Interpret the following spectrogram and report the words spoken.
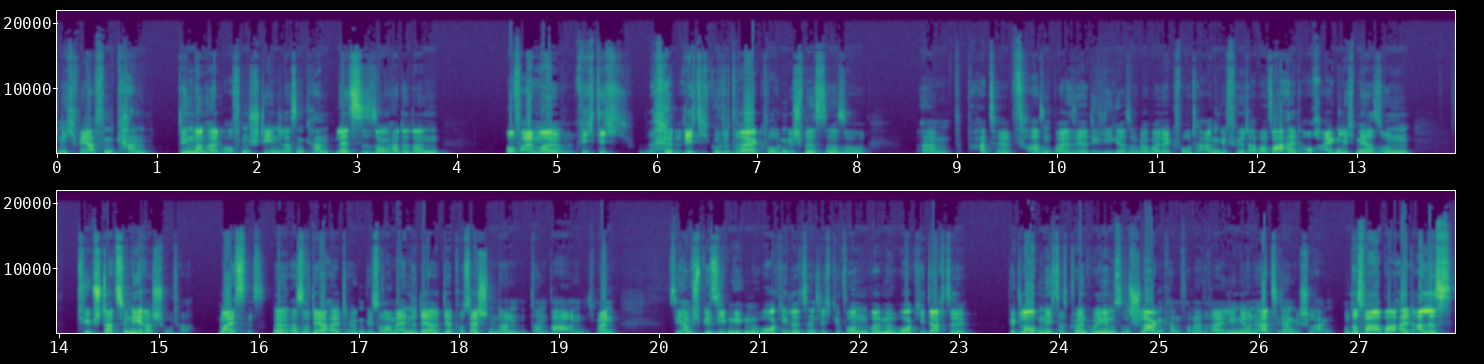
nicht werfen kann den man halt offen stehen lassen kann. Letzte Saison hat er dann auf einmal richtig, richtig gute Dreierquoten geschmissen. Also ähm, hatte phasenweise ja die Liga sogar bei der Quote angeführt, aber war halt auch eigentlich mehr so ein Typ stationärer Shooter. Meistens. Ne? Also der halt irgendwie so am Ende der, der Possession dann, dann war. Und ich meine, sie haben Spiel 7 gegen Milwaukee letztendlich gewonnen, weil Milwaukee dachte, wir glauben nicht, dass Grant Williams uns schlagen kann von der Dreierlinie und er hat sie dann geschlagen. Und das war aber halt alles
